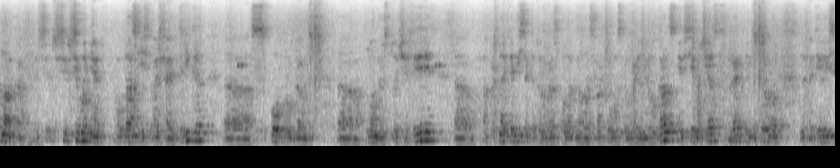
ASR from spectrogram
Однако, сегодня у нас есть большая интрига э, с округом э, номер 104, э, окружная комиссия, которая располагалась в Артемовском районе Луганска, и все участки, граждане которого находились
